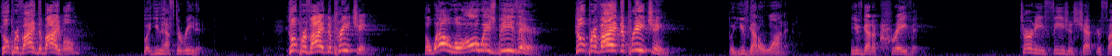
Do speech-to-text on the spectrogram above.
He'll provide the Bible, but you have to read it. He'll provide the preaching. The well will always be there. He'll provide the preaching, but you've got to want it. You've got to crave it. Turn to Ephesians chapter 5.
